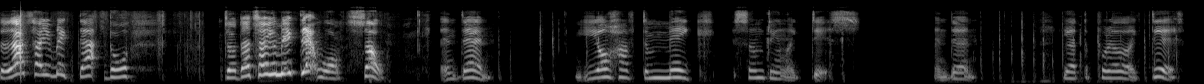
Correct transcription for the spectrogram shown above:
So that's how you make that door. So that's how you make that wall. So, and then you'll have to make something like this. And then you have to put it like this.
